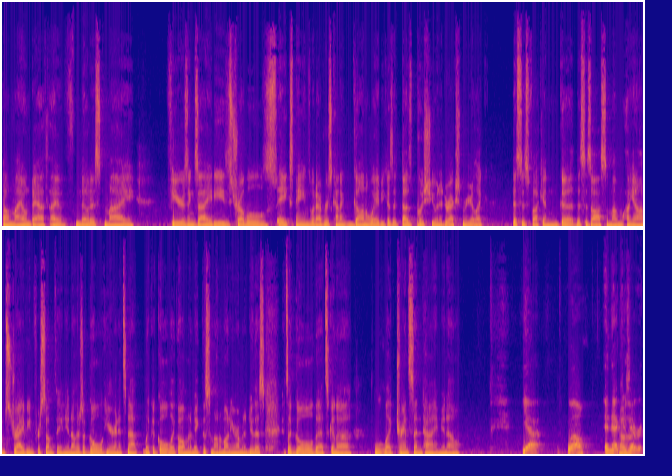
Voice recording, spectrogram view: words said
found my own path i've noticed my fears, anxieties, troubles, aches, pains, whatever has kind of gone away because it does push you in a direction where you're like, this is fucking good. This is awesome. I'm, you know, I'm striving for something. You know, there's a goal here, and it's not like a goal like, oh, I'm going to make this amount of money or I'm going to do this. It's a goal that's going to like transcend time. You know. Yeah. Well, and that, That was that a-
